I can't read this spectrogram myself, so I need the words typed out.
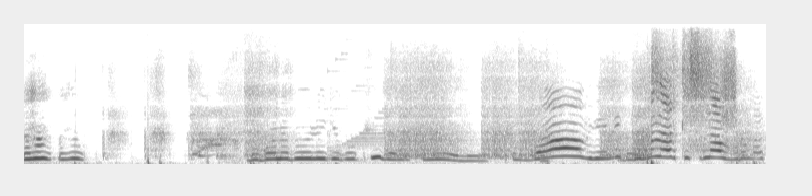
Aha, aha. Bu bana böylece bakıyor ben de sana oluyor. Wow demek bunun arkasından vurmak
